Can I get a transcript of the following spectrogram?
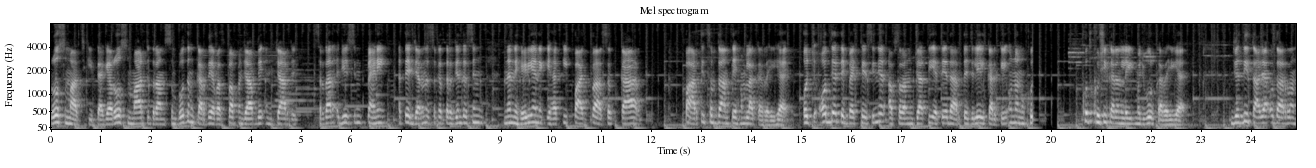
ਰੋਸ ਮਾਰਚ ਕੀਤਾ ਗਿਆ। ਰੋਸ ਮਾਰਚ ਦੌਰਾਨ ਸੰਬੋਧਨ ਕਰਦੇ ਬਸਪਾ ਪੰਜਾਬ ਦੇ ਇੰਚਾਰਜ ਸਰਦਾਰ ਅਜੀਤ ਸਿੰਘ ਪੈਣੀ ਅਤੇ ਜਨਰਲ ਸਕੱਤਰ ਰਜਿੰਦਰ ਸਿੰਘ ਨਨਹੇੜੀਆ ਨੇ ਕਿਹਾ ਕਿ ਭਾਜਪਾ ਸਰਕਾਰ ਭਾਰਤੀ ਸੰਵਿਧਾਨ ਤੇ ਹਮਲਾ ਕਰ ਰਹੀ ਹੈ। ਉੱਚ ਅਹੁਦੇ ਤੇ ਬੈਠੇ ਸੀਨੀਅਰ ਅਫਸਰਾਂ ਨੂੰ ਜਾਤੀ ਅਤੇ ਆਧਾਰ ਤੇ ਜਲੀਲ ਕਰਕੇ ਉਹਨਾਂ ਨੂੰ ਖੁਦਕੁਸ਼ੀ ਕਰਨ ਲਈ ਮਜਬੂਰ ਕਰ ਰਹੀ ਹੈ। ਜਿਸ ਦੀ ਤਾਜ਼ਾ ਉਦਾਹਰਨ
